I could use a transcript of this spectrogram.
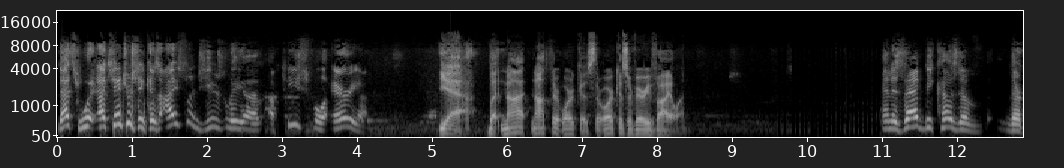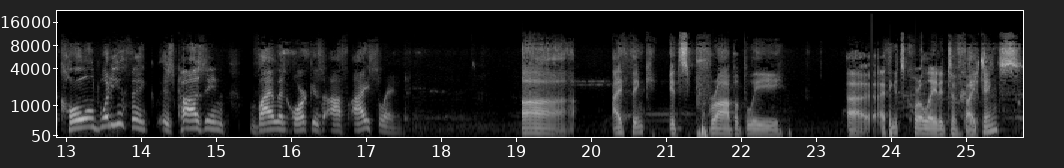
That's that's interesting because Iceland's usually a, a peaceful area. Yeah, but not not their orcas. Their orcas are very violent. And is that because of they're cold? What do you think is causing violent orcas off Iceland? Uh, I think it's probably. Uh, I think it's correlated to Vikings.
